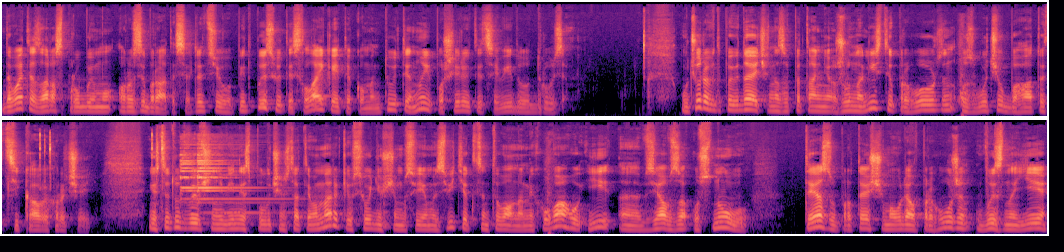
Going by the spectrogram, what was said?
Давайте зараз спробуємо розібратися. Для цього підписуйтесь, лайкайте, коментуйте, ну і поширюйте це відео друзям. Учора, відповідаючи на запитання журналістів, Пригожин озвучив багато цікавих речей. Інститут вивчення війни Сполучених Штатів Америки в сьогоднішньому своєму звіті акцентував на них увагу і е, взяв за основу тезу про те, що, мовляв, Пригожин визнає,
